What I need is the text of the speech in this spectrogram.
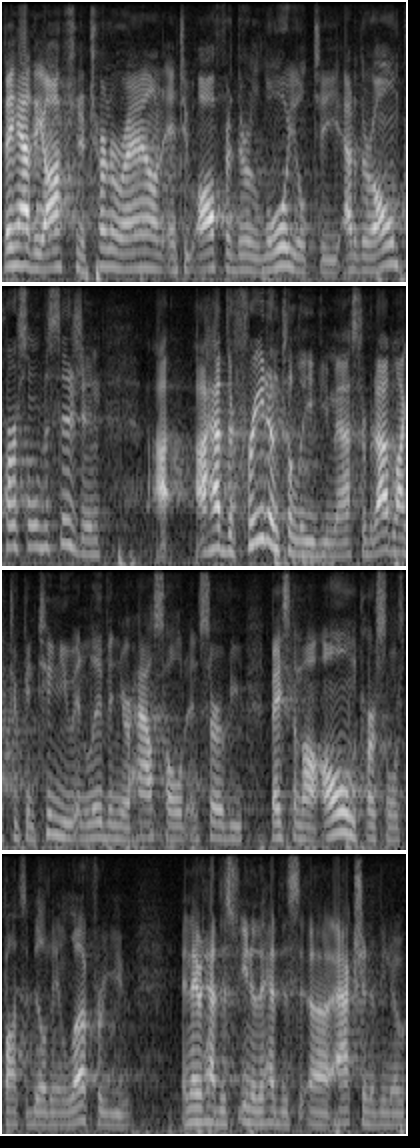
they have the option to turn around and to offer their loyalty out of their own personal decision I, I have the freedom to leave you, Master, but I'd like to continue and live in your household and serve you based on my own personal responsibility and love for you. And they would have this, you know, they had this uh, action of, you know,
